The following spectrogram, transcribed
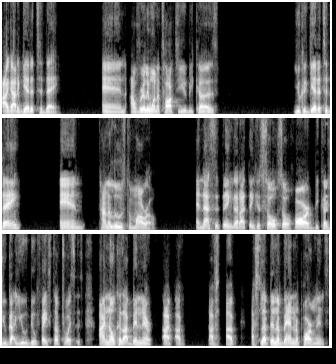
I got to get it today. And I really want to talk to you because you could get it today and kind of lose tomorrow. And that's the thing that I think is so so hard because you got you do face tough choices. I know because I've been there. I've I've I've I've, I've slept in abandoned apartments.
